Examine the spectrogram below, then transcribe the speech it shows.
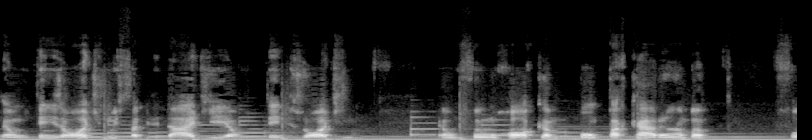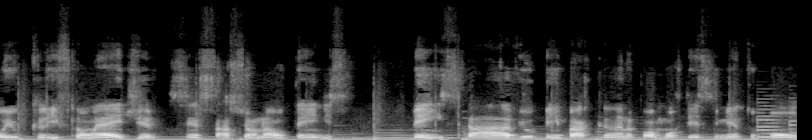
é um tênis ótimo, estabilidade, é um tênis ótimo. É um, foi um Roca bom pra caramba. Foi o Clifton Edge, sensacional tênis, bem estável, bem bacana, com amortecimento bom.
